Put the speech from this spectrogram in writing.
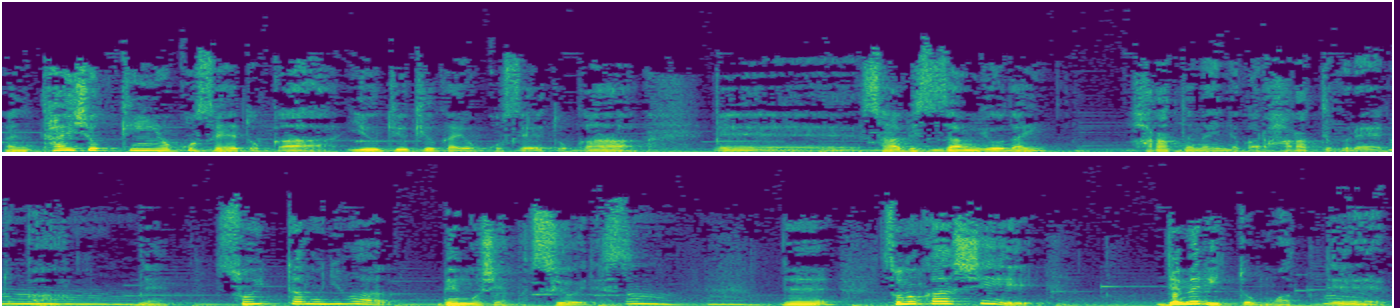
あの退職金よこせとか有給休暇よこせとか、えー、サービス残業代払ってないんだから払ってくれとか、ね、そういったのには弁護士はやっぱ強いです、でその代わしデメリットもあって、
